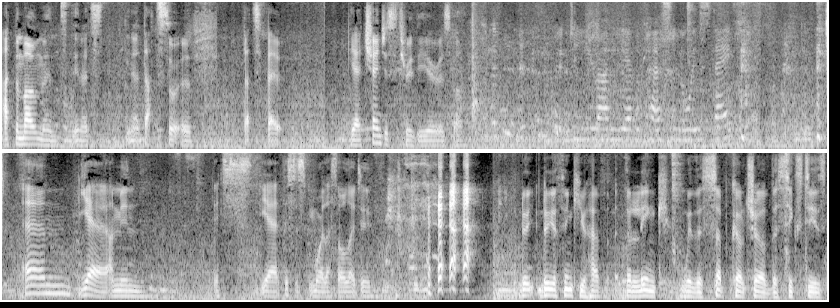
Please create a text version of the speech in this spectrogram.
at the moment, you know, it's you know that's sort of that's about. Yeah, it changes through the year as well. Do you and the other person always stay? Um, yeah, I mean, it's yeah. This is more or less all I do. Do, do you think you have a link with the subculture of the 60s?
